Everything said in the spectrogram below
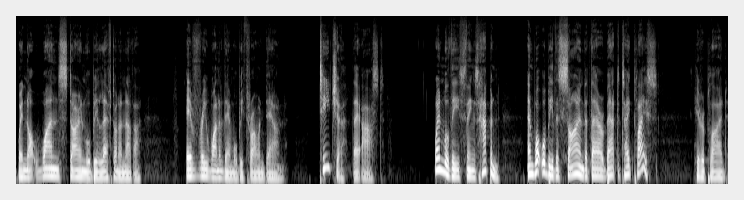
when not one stone will be left on another. Every one of them will be thrown down. Teacher, they asked, when will these things happen? And what will be the sign that they are about to take place? He replied,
